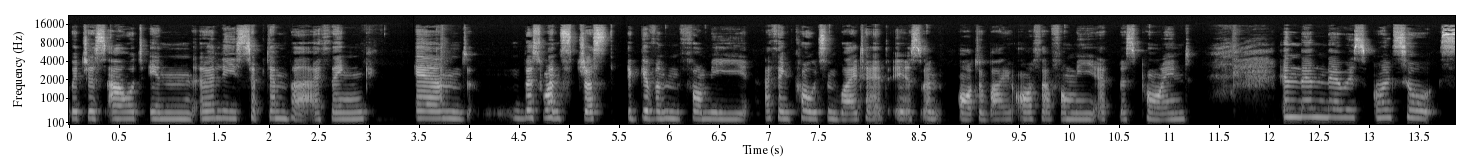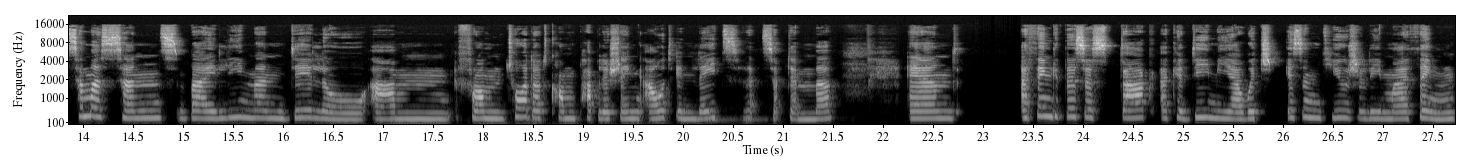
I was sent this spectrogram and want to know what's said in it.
which is out in early September, I think. And this one's just a given for me. I think Colson Whitehead is an autobi author for me at this point. And then there is also Summer Suns by Lee Mandelo um, from Tor.com Publishing out in late September. And I think this is dark academia, which isn't usually my thing,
